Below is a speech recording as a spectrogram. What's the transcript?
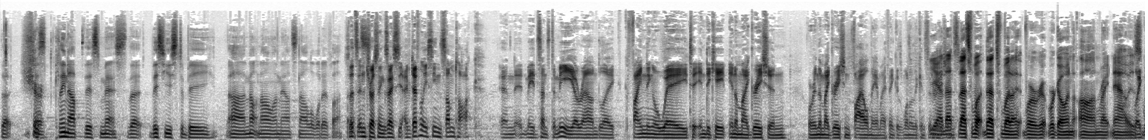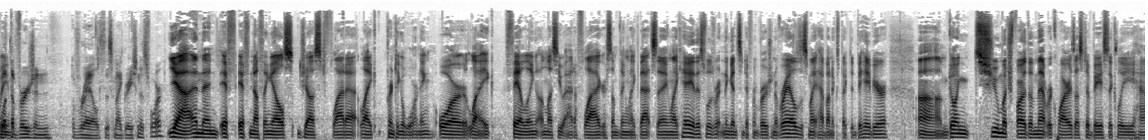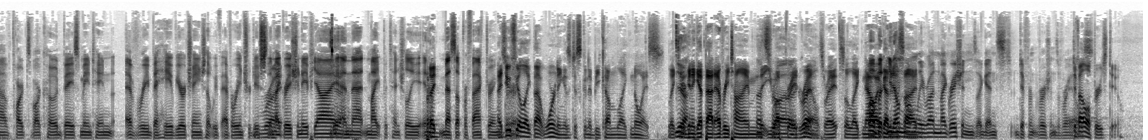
that Sure. just clean up this mess that this used to be uh, not null and now it's null or whatever. So that's interesting because I see, I've definitely seen some talk, and it made sense to me around like finding a way to indicate in a migration or in the migration file name. I think is one of the considerations. Yeah, that's that's what that's what I, we're we're going on right now. Is like we- what the version of Rails this migration is for. Yeah, and then if if nothing else, just flat out like printing a warning or like failing unless you add a flag or something like that, saying like, "Hey, this was written against a different version of Rails. This might have unexpected behavior." Um, going too much farther than that requires us to basically have parts of our code base maintain every behavior change that we've ever introduced to the migration API, Yeah. and that might potentially But I- mess up refactoring. I do feel like that warning is just going to become like noise. Like Yeah. you're going to get that every time That's that you right, upgrade agree. Rails, right? So like now well, I've but got you to don't decide. normally run migrations against different versions of Rails. Developers do,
